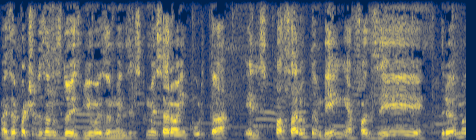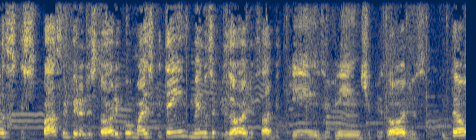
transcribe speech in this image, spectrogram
Mas a partir dos anos 2000, mais ou menos, eles começaram a encurtar. Eles passaram também a fazer dramas que passam em período histórico, mas que tem menos episódios, sabe? 15, 20 episódios. Então,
